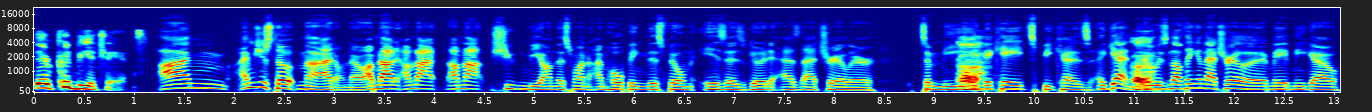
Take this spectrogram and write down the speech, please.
there could be a chance. I'm I'm just hoping I don't know. I'm not I'm not I'm not shooting beyond this one. I'm hoping this film is as good as that trailer to me Ugh. indicates because again, there ah. was nothing in that trailer that made me go,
